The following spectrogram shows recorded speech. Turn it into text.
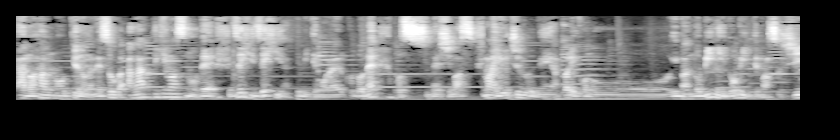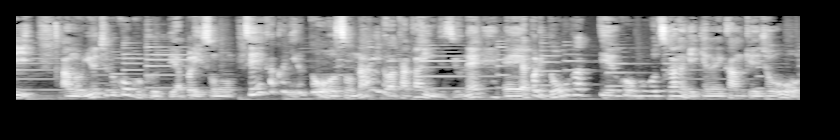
あの反応っていうのがね、すごく上がってきますので、ぜひぜひやってみてもらえることをね、お勧めします。まあ YouTube ね、やっぱりこの今伸びに伸びてますし、あの、YouTube 広告ってやっぱりその、正確に言うと、その難易度は高いんですよね。えー、やっぱり動画っていう広告を使わなきゃいけない関係上、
